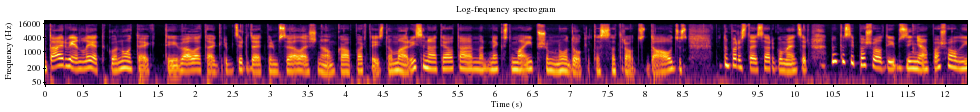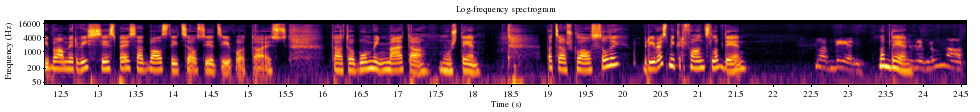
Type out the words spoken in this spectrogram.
Nu, tā ir viena lieta, ko noteikti vēlētāji grib dzirdēt pirms vēlēšanām, kā partijas tomēr risināt jautājumu ar nekustamā īpašuma nodokli. Tas satrauc daudzus. Bet nu, parastais arguments ir, nu, tas ir pašvaldības ziņā. Pašvaldībām ir visas iespējas atbalstīt savus iedzīvotājus. Tā to bumbiņu mētā mūždien. Pacaušu klausuli. Brīvais mikrofons. Labdien! Labdien! Labdien! Es gribu runāt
